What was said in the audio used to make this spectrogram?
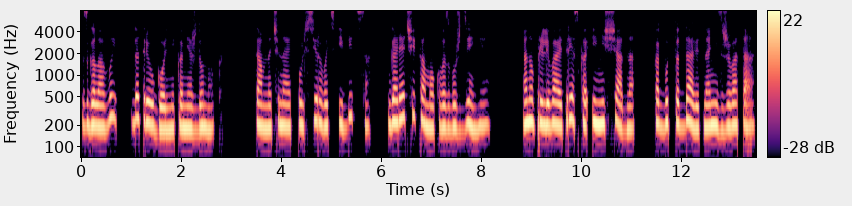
с головы до треугольника между ног. Там начинает пульсировать и биться горячий комок возбуждения. Оно приливает резко и нещадно, как будто давит на низ живота.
